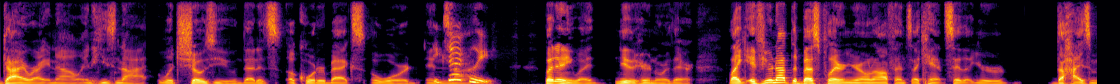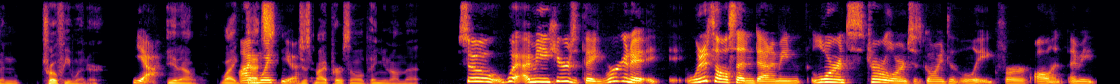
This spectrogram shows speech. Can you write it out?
guy right now, and he's not. Which shows you that it's a quarterback's award. exactly. Not. But anyway, neither here nor there. Like, if you're not the best player in your own offense, I can't say that you're the Heisman Trophy winner. Yeah. You know, like I'm that's with you. just my personal opinion on that. So, what I mean, here's the thing: we're gonna when it's all said and done. I mean, Lawrence, Trevor Lawrence is going to the league for all. I mean,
